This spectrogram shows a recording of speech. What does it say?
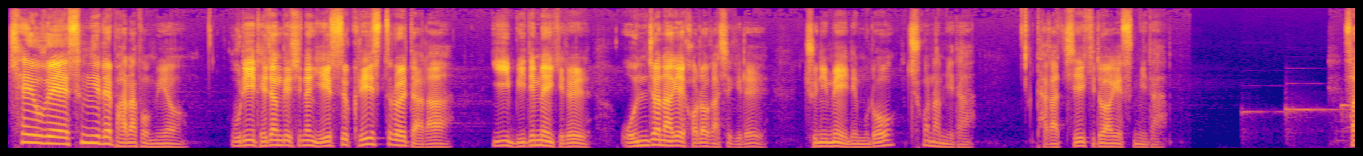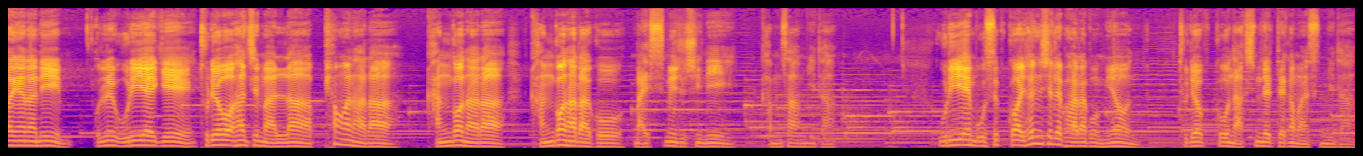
최후의 승리를 바라보며 우리 대장 되시는 예수 그리스도를 따라 이 믿음의 길을 온전하게 걸어가시기를 주님의 이름으로 축원합니다. 다 같이 기도하겠습니다. 사랑의 하나님, 오늘 우리에게 두려워하지 말라, 평안하라, 강건하라, 강건하라고 말씀해 주시니 감사합니다. 우리의 모습과 현실을 바라보면 두렵고 낙심될 때가 많습니다.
